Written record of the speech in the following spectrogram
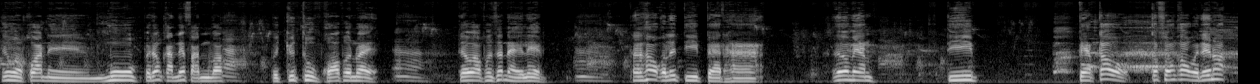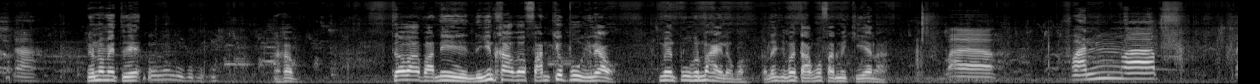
นี่ว่าก่อนนี่หมูไปต้องกันในฝันบ่จ้ะไปจุดธูปขอเพิ่นไว้อ่าแต่ว่าเพิ่นเสนอเลขอ่าทางเฮาก็เลยตี85เออแม่นตี89กับ29ไว้ได้เนาะจ้ะแม่นบ่แม่ตุ้ยเบิ่งอันนี้ก็ได้นะครับ แต่ว่าบัดนี้ได้ยินข่าวว่าฝันเกี่ยวปูอีกแล้วแม่นปูเพิ่นมาให้แล้วบ่ก็เลยสิมาตามความฝันไม่เก๋ล่ะอ่าฝันว่าไป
